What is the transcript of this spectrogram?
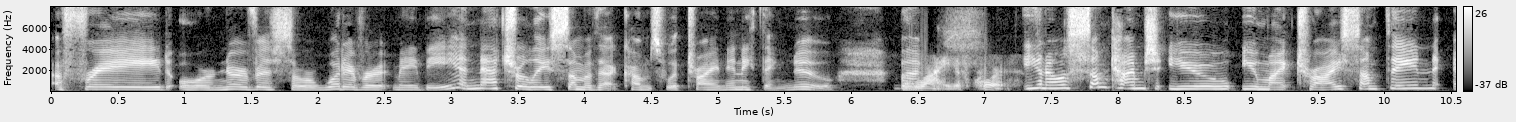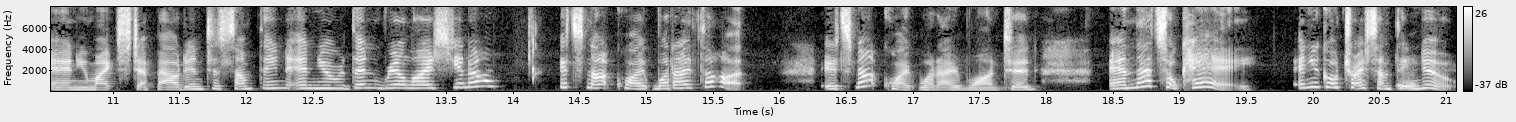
afraid or nervous or whatever it may be, and naturally some of that comes with trying anything new. But right, of course. You know, sometimes you you might try something and you might step out into something and you then realize, you know, it's not quite what I thought. It's not quite what I wanted, and that's okay. And you go try something new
